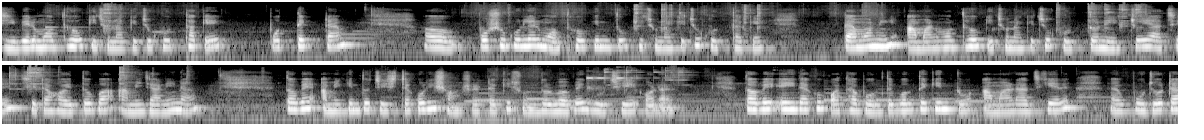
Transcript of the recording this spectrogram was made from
জীবের মধ্যেও কিছু না কিছু খুঁত থাকে, প্রত্যেকটা পশুকুলের মধ্যেও কিন্তু কিছু না কিছু খুঁত থাকে। তেমনই আমার মধ্যেও কিছু না কিছু খুঁত তো নিশ্চয়ই আছে, সেটা হয়তো বা আমি জানি না। তবে আমি কিন্তু চেষ্টা করি সংসারটাকে সুন্দরভাবে গুছিয়ে করার। তবে এই দেখো কথা বলতে বলতে কিন্তু আমার আজকের পুজোটা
